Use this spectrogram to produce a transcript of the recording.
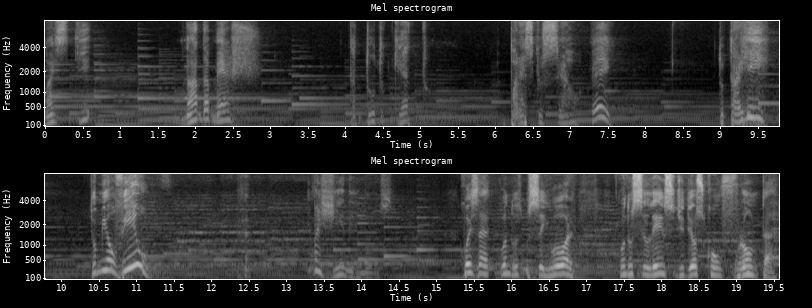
mas que nada mexe, está tudo quieto. Parece que o céu, ei, tu está aí, tu me ouviu? Imagine, irmãos, coisa quando o Senhor, quando o silêncio de Deus confronta,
